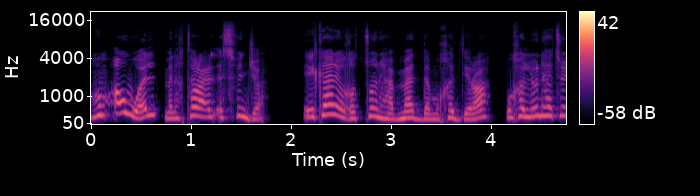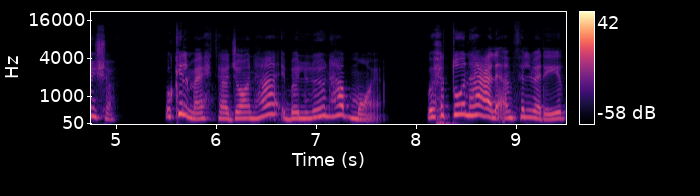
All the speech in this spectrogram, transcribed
وهم أول من اخترعوا الإسفنجة اللي كانوا يغطونها بمادة مخدرة ويخلونها تنشف وكل ما يحتاجونها يبللونها بموية ويحطونها على أنف المريض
